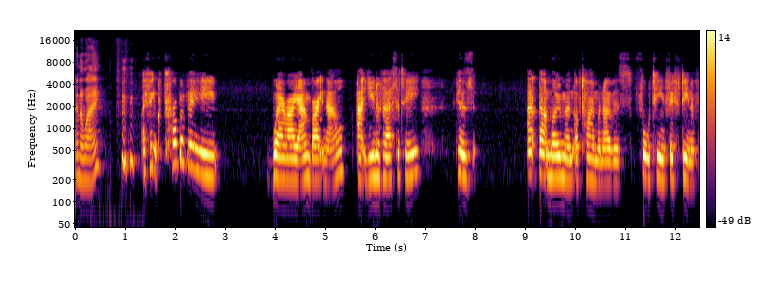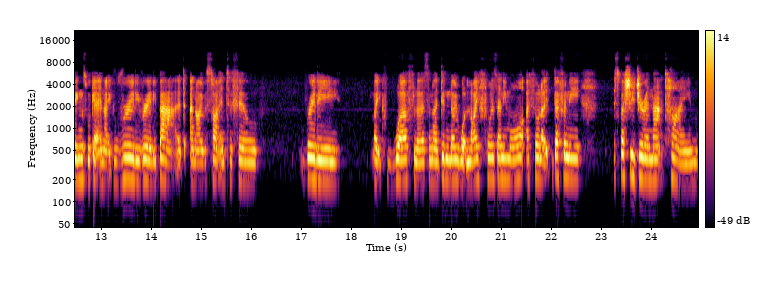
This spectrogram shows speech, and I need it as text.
in a way. I think probably where I am right now at university because at that moment of time when I was 14, 15 and things were getting like really, really bad and I was starting to feel really like worthless and I didn't know what life was anymore. I feel like definitely, especially during that time,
